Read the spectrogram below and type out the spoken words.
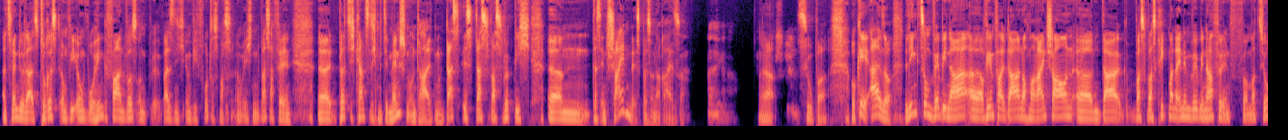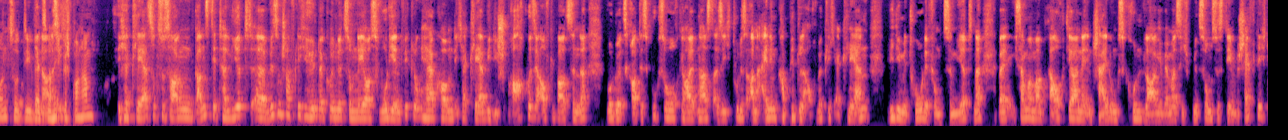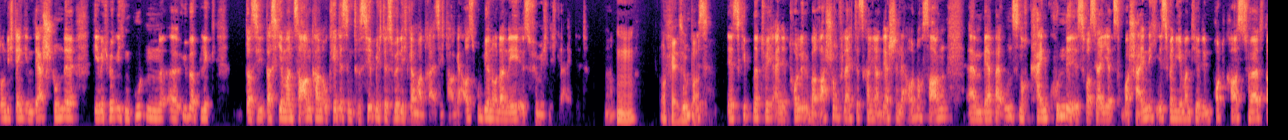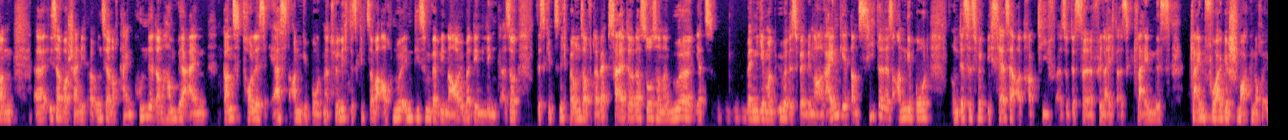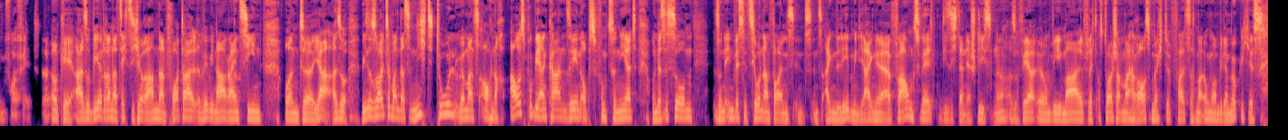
Als wenn du da als Tourist irgendwie irgendwo hingefahren wirst und, äh, weiß nicht, irgendwie Fotos machst von irgendwelchen Wasserfällen. Äh, plötzlich kannst du dich mit den Menschen unterhalten. Und das ist das, was wirklich ähm, das Entscheidende ist bei so einer Reise. Ja, genau. Ja, super. Okay, also Link zum Webinar, äh, auf jeden Fall da nochmal reinschauen. Äh, da, was, was kriegt man da in dem Webinar für Informationen, zu, die wir genau, jetzt noch nicht ich, besprochen haben? Ich erkläre sozusagen ganz detailliert äh, wissenschaftliche Hintergründe zum NEOS, wo die Entwicklung herkommt. Ich erkläre, wie die Sprachkurse aufgebaut sind, ne, wo du jetzt gerade das Buch so hochgehalten hast. Also ich tue das an einem Kapitel auch wirklich erklären, wie die Methode funktioniert. Ne? Weil ich sage mal, man braucht ja eine Entscheidungsgrundlage, wenn man sich mit so einem System beschäftigt. Und ich denke, in der Stunde gebe ich wirklich einen guten äh, Überblick, dass, ich, dass jemand sagen kann, okay, das interessiert mich, das würde ich gerne mal 30 Tage ausprobieren oder nee, ist für mich nicht geeignet. Ne? Mhm. Okay, super. Es, es, gibt natürlich eine tolle Überraschung, vielleicht das kann ich an der Stelle auch noch sagen. Ähm, wer bei uns noch kein Kunde ist, was ja jetzt wahrscheinlich ist, wenn jemand hier den Podcast hört, dann äh, ist er wahrscheinlich bei uns ja noch kein Kunde. Dann haben wir ein ganz tolles Erstangebot natürlich. Das gibt's aber auch nur in diesem Webinar über den Link. Also das gibt's nicht bei uns auf der Webseite oder so, sondern nur jetzt, wenn jemand über das Webinar reingeht, dann sieht er das Angebot und das ist wirklich sehr, sehr attraktiv. Also das äh, vielleicht als kleines kleinen Vorgeschmack noch im Vorfeld. Ne? Okay, also Bio360-Hörer haben da einen Vorteil, Webinar reinziehen und äh, ja, also wieso sollte man das nicht tun, wenn man es auch noch ausprobieren kann, sehen, ob es funktioniert und das ist so so eine Investition einfach ins, ins, ins eigene Leben, in die eigene Erfahrungswelten, die sich dann erschließen. Ne? Also wer irgendwie mal vielleicht aus Deutschland mal heraus möchte, falls das mal irgendwann wieder möglich ist.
